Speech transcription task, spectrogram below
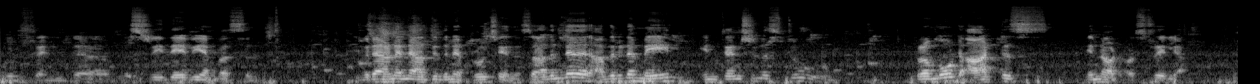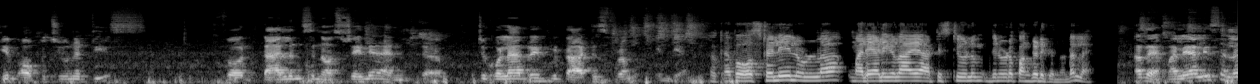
good friend Sridevi and Vasanth ഇവരാണ് എന്നെ ആദ്യം ഇതിനെ അപ്രോച്ച് ചെയ്യുന്നത്. സോ അതിന്റെ അവരുടെ main intention is to promote artist in Australia give opportunities for talents in Australia and to collaborate with artist from India അപ്പൊ ഓസ്ട്രേലിയയിലുള്ള മലയാളികളായ ആർട്ടിസ്റ്റുകളും ഇതിലൂടെ പങ്കെടുക്കുന്നുണ്ടല്ലേ? അതെ മലയാളീസ് അല്ല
